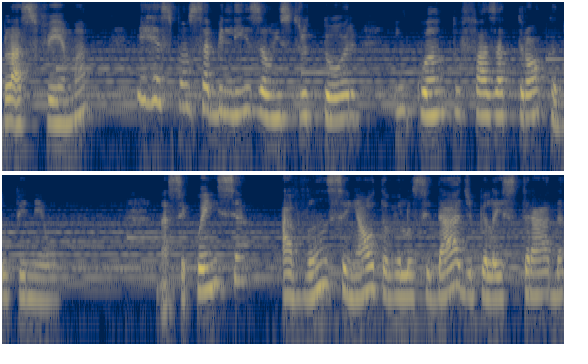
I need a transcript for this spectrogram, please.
blasfema e responsabiliza o instrutor enquanto faz a troca do pneu. Na sequência, avança em alta velocidade pela estrada,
